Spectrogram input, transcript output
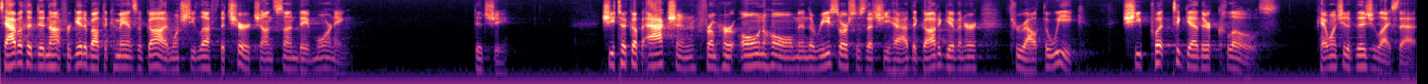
Tabitha did not forget about the commands of God once she left the church on Sunday morning, did she? She took up action from her own home and the resources that she had that God had given her throughout the week. She put together clothes. Okay, I want you to visualize that.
